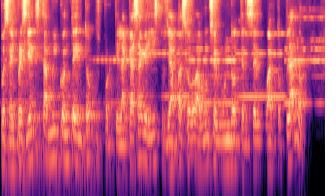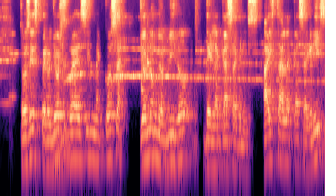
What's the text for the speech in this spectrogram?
pues el presidente está muy contento, pues porque la Casa Gris pues ya pasó a un segundo, tercer, cuarto plano. Entonces, pero yo les voy a decir una cosa, yo no me olvido de la Casa Gris. Ahí está la Casa Gris,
